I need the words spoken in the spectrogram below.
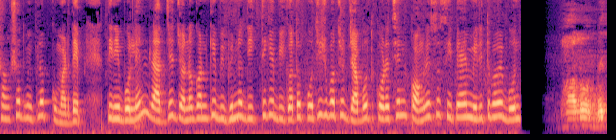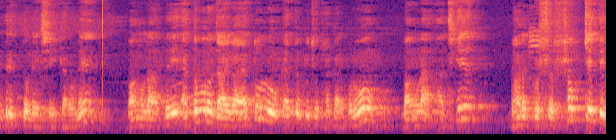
সাংসদ বিপ্লব কুমার দেব। তিনি বললেন, রাজ্যের জনগণকে বিভিন্ন দিক থেকে বিগত পঁচিশ বছর যাবৎ করেছেন কংগ্রেস ও সিপিআইএম মিলিতভাবে বঞ্চিত ভালো নেতৃত্ব নেই সেই কারণে বাংলাতে এত বড় জায়গা, এত লোক, এত কিছু থাকার পরেও বাংলা আজকে ভারতবর্ষের সবচেয়ে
